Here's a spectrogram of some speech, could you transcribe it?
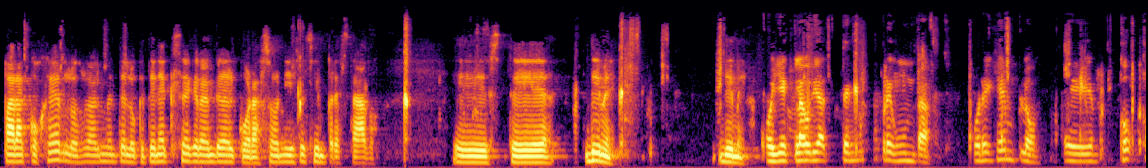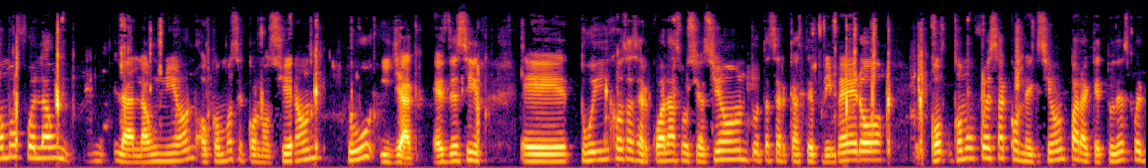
para acogerlos. Realmente lo que tenía que ser grande era el corazón y ese siempre ha estado. Este, dime, dime. Oye, Claudia, tengo una pregunta. Por ejemplo, eh, ¿cómo, fue la, la, la, unión o cómo se conocieron tú y Jack? Es decir, eh, tu hijo se acercó a la asociación, tú te acercaste primero. ¿Cómo, fue esa conexión para que tú después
